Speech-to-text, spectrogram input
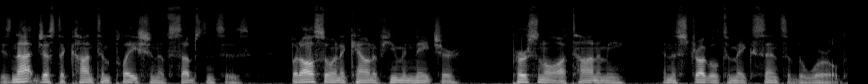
is not just a contemplation of substances, but also an account of human nature, personal autonomy, and the struggle to make sense of the world.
